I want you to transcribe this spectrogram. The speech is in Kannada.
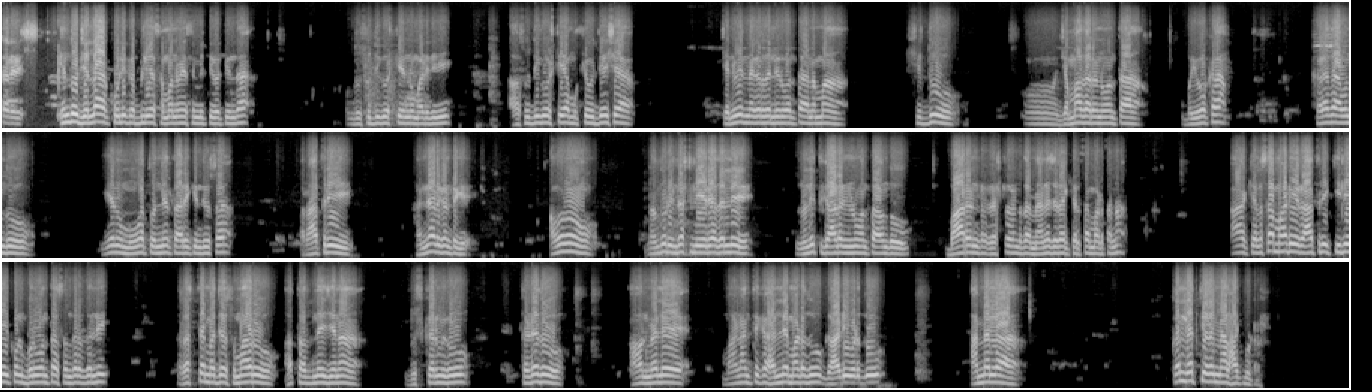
ಸರಿ. ಇಂದು ಜಿಲ್ಲಾ ಕೂಲಿ ಕಬ್ಬಳಿಯ ಸಮನ್ವಯ ಸಮಿತಿ ವತಿಯಿಂದ ಒಂದು ಸುದ್ದಿಗೋಷ್ಠಿಯನ್ನು ಮಾಡಿದೀವಿ ಆ ಸುದ್ದಿಗೋಷ್ಠಿಯ ಮುಖ್ಯ ಉದ್ದೇಶ ಚನ್ನವೀರ್ ನಗರದಲ್ಲಿರುವಂತಹ ನಮ್ಮ ಸಿದ್ದು ಜಮಾದಾರ್ ಅನ್ನುವಂತ ಒಬ್ಬ ಯುವಕ ಕಳೆದ ಒಂದು ಏನು ಮೂವತ್ತೊಂದನೇ ತಾರೀಕಿನ ದಿವಸ ರಾತ್ರಿ ಹನ್ನೆರಡು ಗಂಟೆಗೆ ಅವನು ನಂದೂರು ಇಂಡಸ್ಟ್ರಿಯಲ್ ಏರಿಯಾದಲ್ಲಿ ಲಲಿತ್ ಗಾರ್ಡನ್ ಎನ್ನುವಂತ ಒಂದು ಬಾರ್ ಅಂಡ್ ರೆಸ್ಟೋರೆಂಟ್ ದ ಮ್ಯಾನೇಜರ್ ಆಗಿ ಕೆಲಸ ಮಾಡ್ತಾನ. ಆ ಕೆಲಸ ಮಾಡಿ ರಾತ್ರಿ ಕೀಲಿ ಹಾಕೊಂಡು ಬರುವಂತ ಸಂದರ್ಭದಲ್ಲಿ ರಸ್ತೆ ಮಧ್ಯೆ ಸುಮಾರು ಹತ್ತು ಹದಿನೈದು ಜನ ದುಷ್ಕರ್ಮಿಗಳು ತಡೆದು ಅವನ ಮೇಲೆ ಮಾರಣಾಂತಿಕ ಹಲ್ಲೆ ಮಾಡೋದು, ಗಾಡಿ ಹೊಡೆದು, ಆಮೇಲೆ ಕಲ್ಲು ಎತ್ತಿ ಅದ್ರ ಮೇಲೆ ಹಾಕ್ಬಿಟ್ರು.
